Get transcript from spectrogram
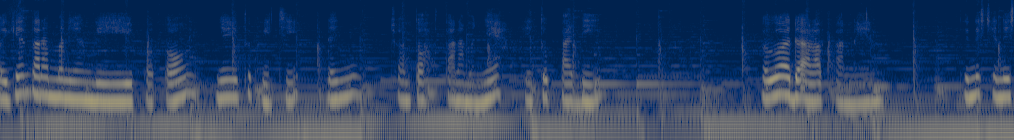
Bagian tanaman yang dipotongnya itu biji dan contoh tanamannya yaitu padi. Lalu ada alat panen. Jenis-jenis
